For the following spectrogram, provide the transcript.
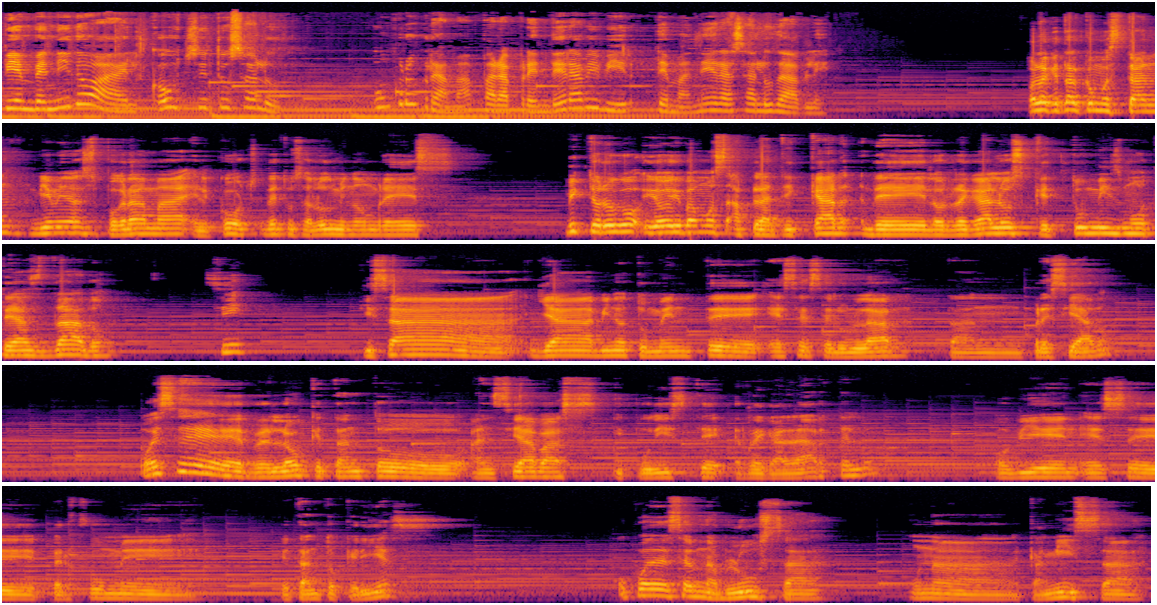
Bienvenido a El Coach de tu Salud, un programa para aprender a vivir de manera saludable. Hola, ¿qué tal? ¿Cómo están? Bienvenidos a su programa El Coach de tu Salud. Mi nombre es Víctor Hugo y hoy vamos a platicar de los regalos que tú mismo te has dado. Sí, quizá ya vino a tu mente ese celular tan preciado o ese reloj que tanto ansiabas y pudiste regalártelo o bien ese perfume que tanto querías. O puede ser una blusa, una camisa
